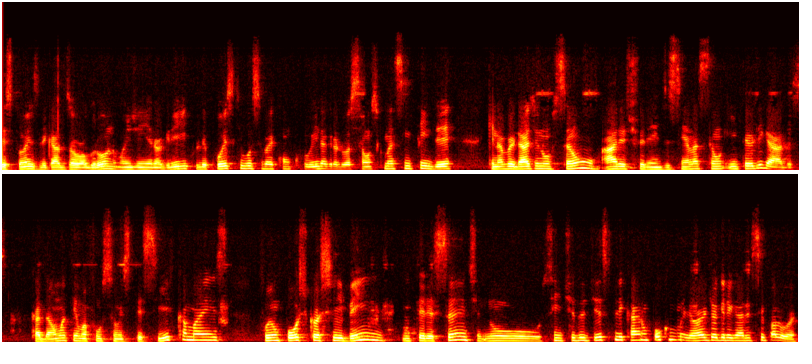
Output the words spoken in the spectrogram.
questões ligadas ao agrônomo, ao engenheiro agrícola. Depois que você vai concluindo a graduação, você começa a entender que na verdade não são áreas diferentes, sim elas são interligadas. Cada uma tem uma função específica, mas foi um post que eu achei bem interessante no sentido de explicar um pouco melhor, de agregar esse valor.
